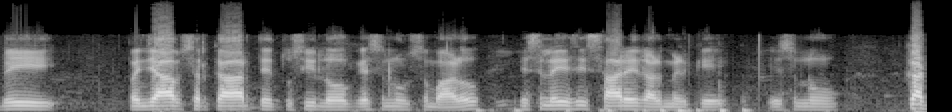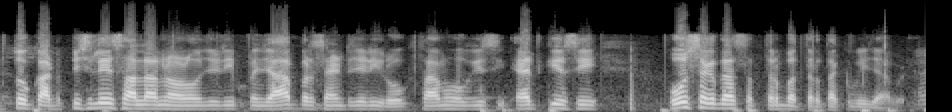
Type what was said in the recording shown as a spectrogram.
ਵੀ ਪੰਜਾਬ ਸਰਕਾਰ ਤੇ ਤੁਸੀਂ ਲੋਕ ਇਸ ਨੂੰ ਸੰਭਾਲੋ। ਇਸ ਲਈ ਅਸੀਂ ਸਾਰੇ ਰਲ ਮਿਲ ਕੇ ਇਸ ਨੂੰ ਘੱਟ ਤੋਂ ਘੱਟ ਪਿਛਲੇ ਸਾਲਾਂ ਨਾਲੋਂ ਜਿਹੜੀ 50% ਜਿਹੜੀ ਰੋਕਥਾਮ ਹੋ ਗਈ ਸੀ, ਐਤਕੀ ਅਸੀਂ ਹੋ ਸਕਦਾ 70 72 ਤੱਕ ਵੀ ਜਾਵੜੇ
